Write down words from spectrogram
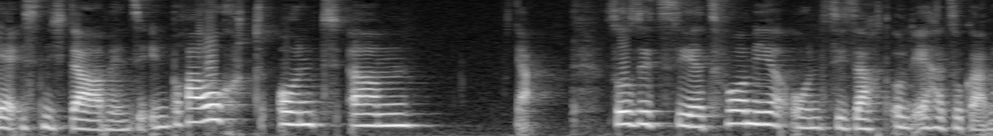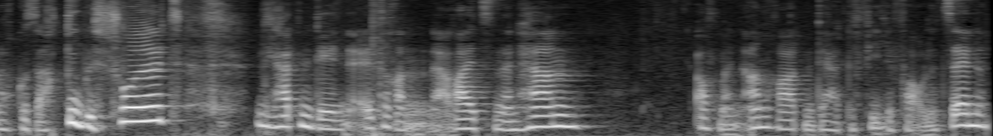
er ist nicht da, wenn sie ihn braucht. Und ähm, so sitzt sie jetzt vor mir und sie sagt, und er hat sogar noch gesagt, du bist schuld. Die hatten den älteren, reizenden Herrn auf meinen Anraten, der hatte viele faule Zähne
